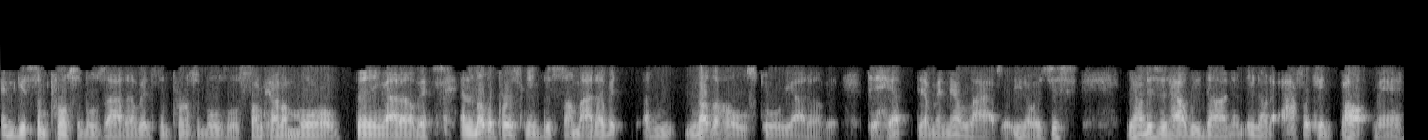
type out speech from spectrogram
and get some principles out of it some principles or some kind of moral thing out of it and another person can get some out of it another whole story out of it to help them in their lives you know it's just you know this is how we done and you know the african thought man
